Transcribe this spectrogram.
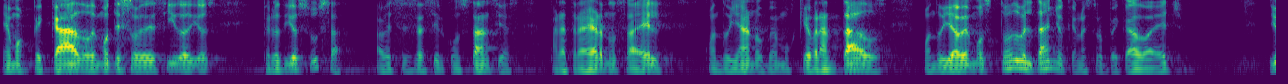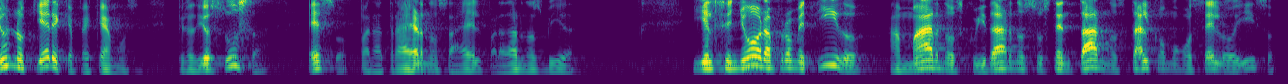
hemos pecado, hemos desobedecido a Dios, pero Dios usa a veces esas circunstancias para traernos a Él cuando ya nos vemos quebrantados, cuando ya vemos todo el daño que nuestro pecado ha hecho. Dios no quiere que pequemos, pero Dios usa eso para traernos a Él, para darnos vida. Y el Señor ha prometido amarnos, cuidarnos, sustentarnos, tal como José lo hizo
